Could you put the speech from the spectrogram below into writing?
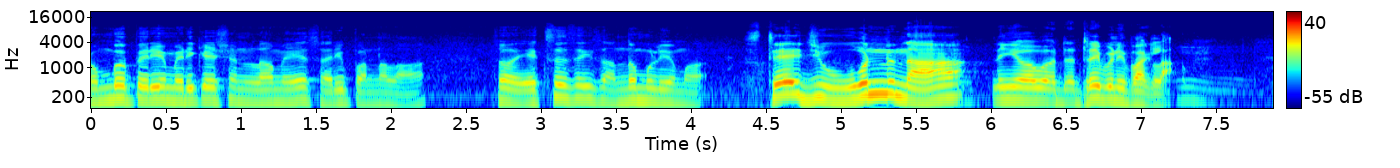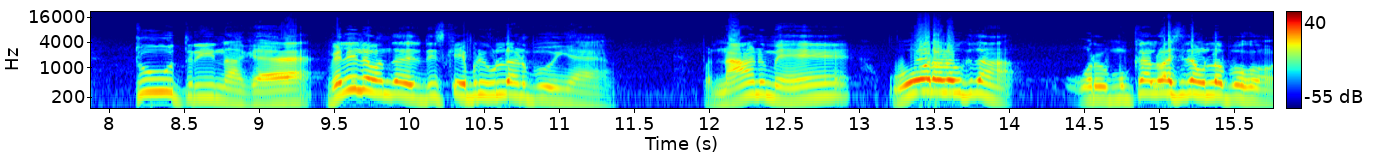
ரொம்ப பெரிய மெடிகேஷன் இல்லாமையே சரி பண்ணலாம். ஸோ எக்ஸசைஸ் அந்த மூலியமா. ஸ்டேஜ் ஒன்றுனா நீங்கள் ட்ரை பண்ணி பார்க்கலாம். டூ த்ரீனாக்க வெளியில் வந்த டிஸ்கை எப்படி உள்ளே அனுப்புவீங்க? இப்போ நானுமே ஓரளவுக்கு தான் ஒரு முக்கால்வாசி தான் உள்ளே போகும்.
